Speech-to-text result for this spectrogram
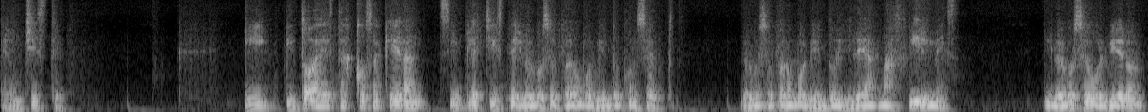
era un chiste. Y, y, todas estas cosas que eran simples chistes luego se fueron volviendo conceptos, luego se fueron volviendo ideas más firmes y luego se volvieron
